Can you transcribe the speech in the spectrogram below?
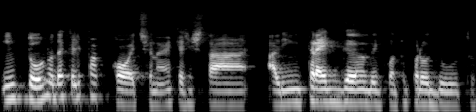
em torno daquele pacote, né, que a gente está ali entregando enquanto produto.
